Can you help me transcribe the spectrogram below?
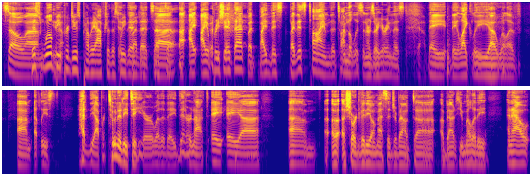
So um, this will be know, produced probably after this week. That, but that's, uh, uh, I, I appreciate that. But by this by this time, the time the listeners are hearing this, yeah. they they likely uh, will have um, at least had the opportunity to hear whether they did or not a a uh, um, a, a, short video message about uh, about humility and how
